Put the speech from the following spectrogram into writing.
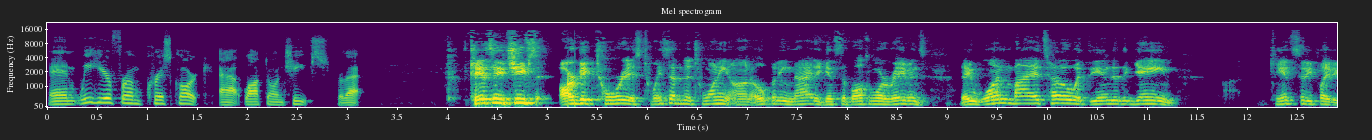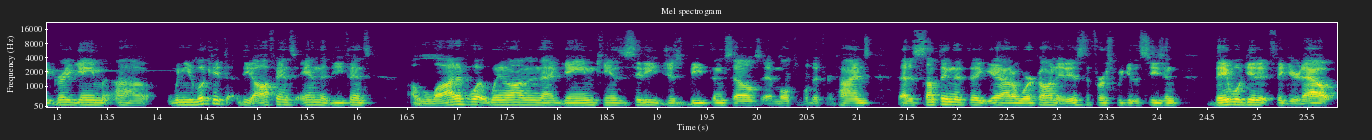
And we hear from Chris Clark at Locked On Chiefs for that. Kansas City Chiefs are victorious 27 to 20 on opening night against the Baltimore Ravens. They won by a toe at the end of the game. Kansas City played a great game. Uh, when you look at the offense and the defense, a lot of what went on in that game, Kansas City just beat themselves at multiple different times. That is something that they got to work on. It is the first week of the season. They will get it figured out.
